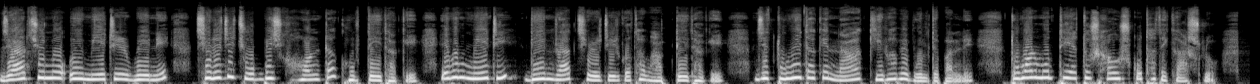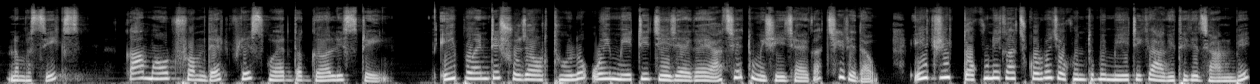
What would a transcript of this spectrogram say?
যার জন্য ওই মেয়েটির ব্রেনে ছেলেটি চব্বিশ ঘণ্টা ঘুরতেই থাকে এবং মেয়েটি দিন রাত ছেলেটির কথা ভাবতেই থাকে যে তুমি তাকে না কীভাবে বলতে পারলে? তোমার মধ্যে এত সাহস কোথা থেকে আসলো? Number six come out from that place where the girl is staying এই পয়েন্টের সোজা অর্থ হলো, ওই মেয়েটি যে জায়গায় আছে, তুমি সেই জায়গা ছেড়ে দাও। এই ট্রিক তখনই কাজ করবে যখন তুমি মেয়েটিকে আগে থেকে জানবে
